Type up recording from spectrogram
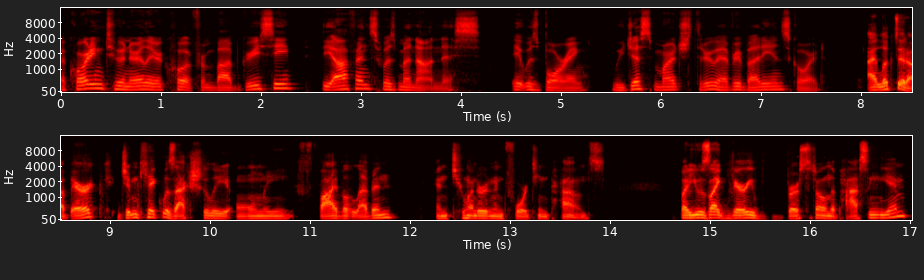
According to an earlier quote from Bob Griese, the offense was monotonous. It was boring. We just marched through everybody and scored. I looked it up, Eric. Jim Kiick was actually only 5'11 and 214 pounds, but he was like very versatile in the passing game.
